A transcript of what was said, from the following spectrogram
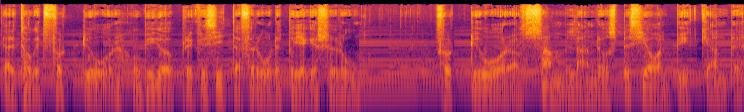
Det hade tagit 40 år att bygga upp rekvisitaförrådet på Jägersro. 40 år av samlande och specialbyggande.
